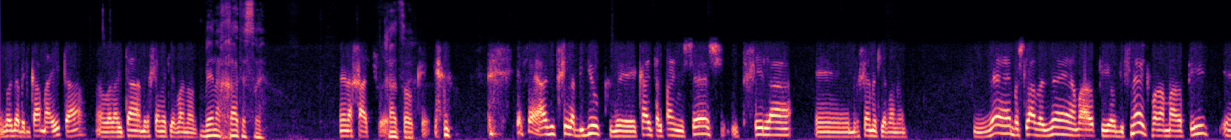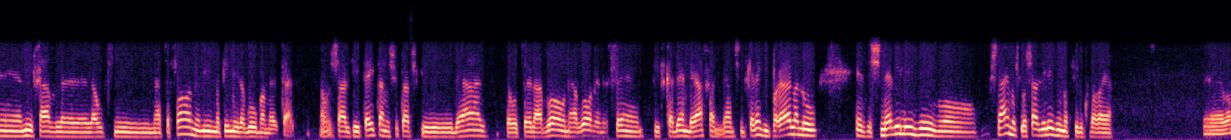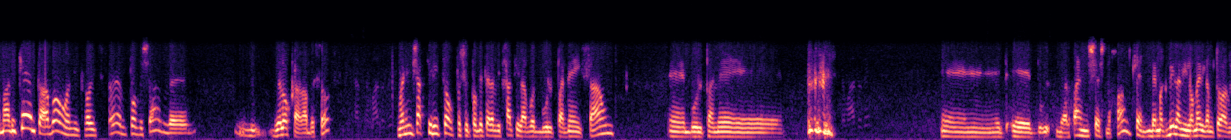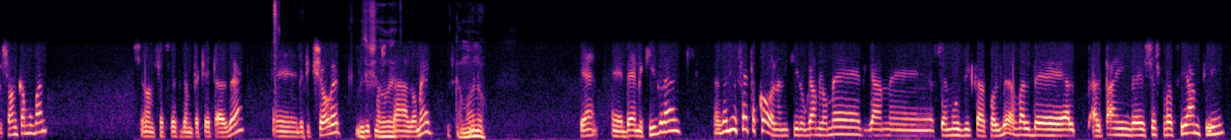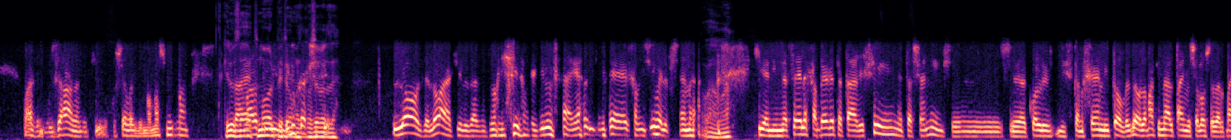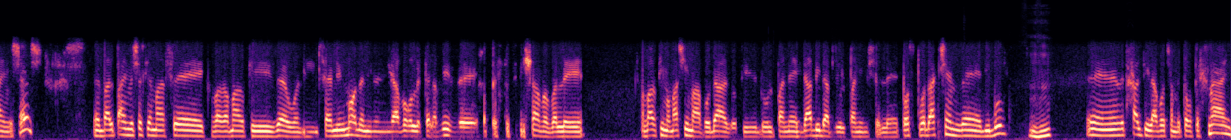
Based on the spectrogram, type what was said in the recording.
לא יודע בין כמה היית, אבל הייתה מלחמת לבנון. בין 11. בין 11. 11. אוקיי. יפה, אז התחילה בדיוק, בקיץ 2006, התחילה אה, מלחמת לבנון. ובשלב הזה אמרתי, עוד לפני כבר אמרתי, אה, אני חייב לעוף מהצפון, אני מתאים לי לגור במרכז. שאלתי את איתן, השותף שלי דאז, אתה רוצה לעבור, נעבור, ננסה, נתקדם ביחד, לאן שנתקדם, כי כבר היה לנו איזה שני ריליזים, או שניים או שלושה ריליזים אפילו כבר היה. הוא אמר לי, כן, תעבור, אני כבר אצטרף פה ושם, וזה לא קרה בסוף. ואני המשכתי ליצור פשוט פה בתל אביב, התחלתי לעבוד באולפני סאונד, אה, באולפני... ב-2006, נכון? כן. במקביל אני לומד גם תואר ראשון כמובן, שלא נפספס גם את הקטע הזה, אה, בתקשורת. בתקשורת. שאתה לומד. כמונו. כן, אה, בעמק יזרעאל. אז אני עושה את הכל, אני כאילו גם לומד, גם אה, עושה מוזיקה, כל זה, אבל ב-2006 כבר סיימתי, וואי, זה מוזר, אני כאילו חושב על זה ממש מזמן. כאילו זה היה אתמול פתאום, אתה חושב על זה. לא, זה לא היה כאילו, זה מרגיש לי דווקא כאילו זה היה לפני 50 אלף שנה. וואו? כי אני מנסה לחבר את התאריכים, את השנים, ש... שהכל מסתנכרן לי טוב, וזהו, למדתי מ-2003 עד 2006. וב-2006 למעשה כבר אמרתי, זהו, אני מסיים ללמוד, אני אעבור לתל אביב ואחפש את עצמי שם, אבל uh, עברתי ממש עם העבודה הזאת באולפני דאבי דאב, זה אולפנים של post uh, production ודיבוב. Mm-hmm. Uh, התחלתי לעבוד שם בתור טכנאי,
